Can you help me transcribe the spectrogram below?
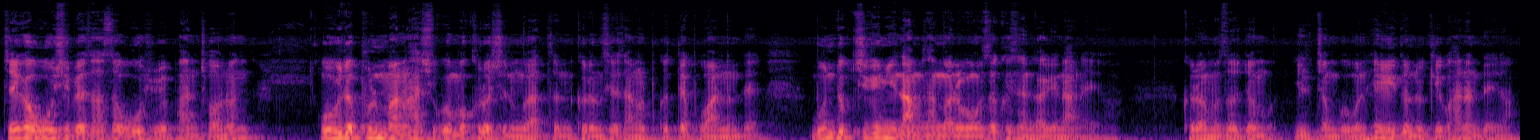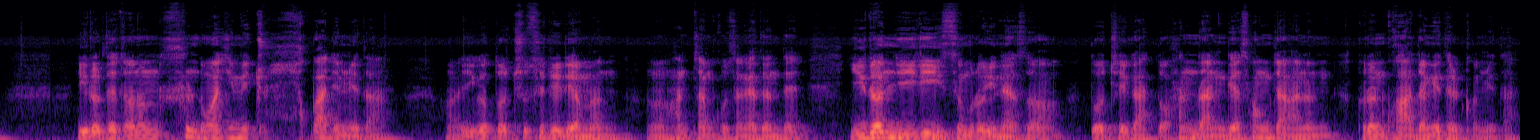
제가 50에 사서 50에 판 저는 오히려 불만하시고 뭐 그러시는 것 같은 그런 세상을 그때 보았는데 문득 지금 이 남상관을 보면서 그 생각이 나네요. 그러면서 좀 일정 부분 회의도 느끼고 하는데요. 이럴 때 저는 한동안 힘이 쭉 빠집니다. 어, 이것도 추스리려면 어, 한참 고생해야 되는데 이런 일이 있음으로 인해서 또 제가 또 한 단계 성장하는 그런 과정이 될 겁니다.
